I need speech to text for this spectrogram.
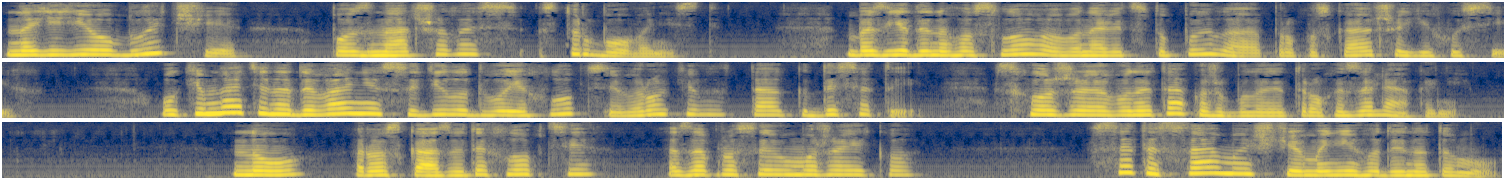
На її обличчі позначилась стурбованість. Без єдиного слова вона відступила, пропускаючи їх усіх. У кімнаті на дивані сиділо двоє хлопців років так десяти. Схоже, вони також були трохи залякані. Ну, розказуйте, хлопці, запросив можейко. Все те саме, що мені годину тому.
